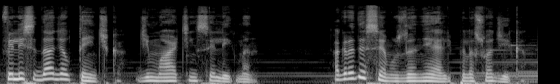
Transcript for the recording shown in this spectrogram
Felicidade Autêntica, de Martin Seligman. Agradecemos, Daniele, pela sua dica.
